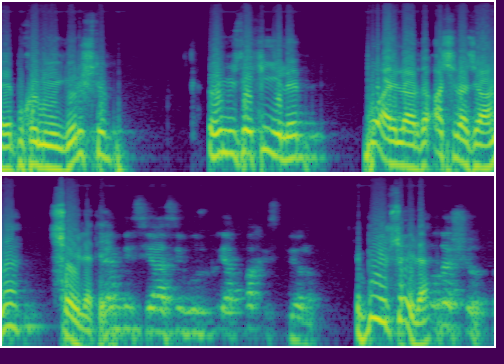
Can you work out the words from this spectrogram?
e, bu konuyu görüştüm. Önümüzdeki yılın bu aylarda açılacağını söyledi. Ben bir siyasi vurgu yapmak istiyorum. E, buyur söyle. O da şu.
